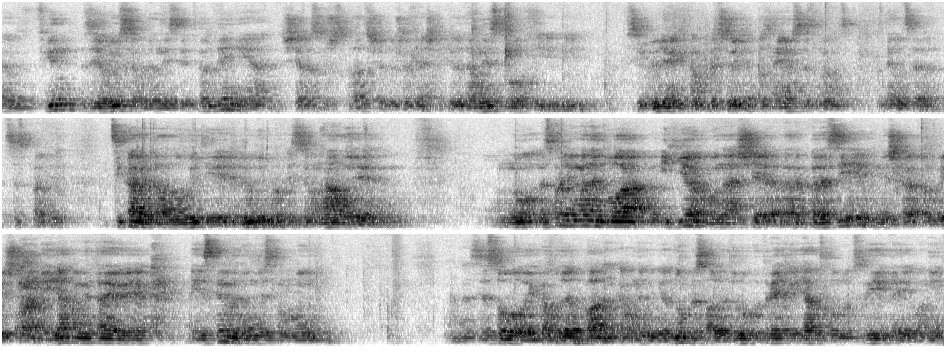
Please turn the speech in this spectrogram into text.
Е, Він з'явився в видавництві твердині. Я ще раз хочу сказати, що я дуже вдячний і, і всім людям, які там працюють, я познайомився з ними. З ними це, це справді цікаві, талановиті люди, професіонали. Ну, насправді в мене була і є вона ще перед книжка вийшла. І я пам'ятаю, як із тим видавництвом ми е, з'ясовували, яка буде обкладинка. Вони мені одну прислали, другу, третю, я висловлював свої ідеї, вони,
